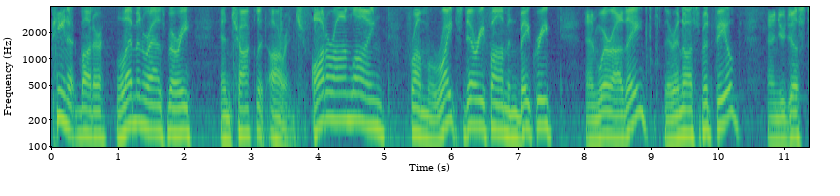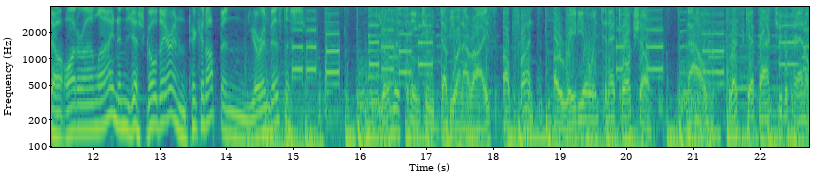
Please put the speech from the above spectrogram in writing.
peanut butter, lemon raspberry, and chocolate orange. Order online from Wright's Dairy Farm and Bakery. And where are they? They're in North Smithfield. And you just uh, order online and just go there and pick it up, and you're in business. You're listening to WNRI's Upfront, a radio internet talk show. Now, let's get back to the panel.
